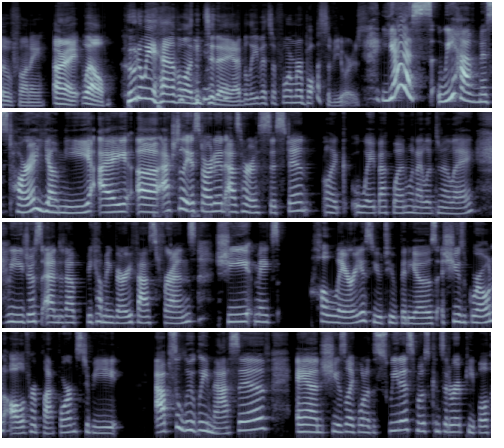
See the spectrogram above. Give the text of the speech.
So funny. All right. Well, who do we have on today? I believe it's a former boss of yours. Yes, we have Miss Tara Yummy. I uh actually started as her assistant like way back when when I lived in LA. We just ended up becoming very fast friends. She makes hilarious YouTube videos. She's grown all of her platforms to be absolutely massive and she's like one of the sweetest most considerate people.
